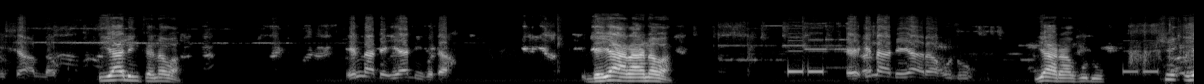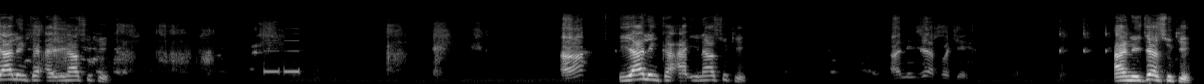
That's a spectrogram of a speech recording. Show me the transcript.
Insha Allah. Iyalinka nawa? Ina da iyali guda. Da yara nawa? Eh, ina da yara huɗu. Yara huɗu. Shin iyalinka a ina suke? A? Iyalinka a ina suke? A Niger suke. A Niger suke.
